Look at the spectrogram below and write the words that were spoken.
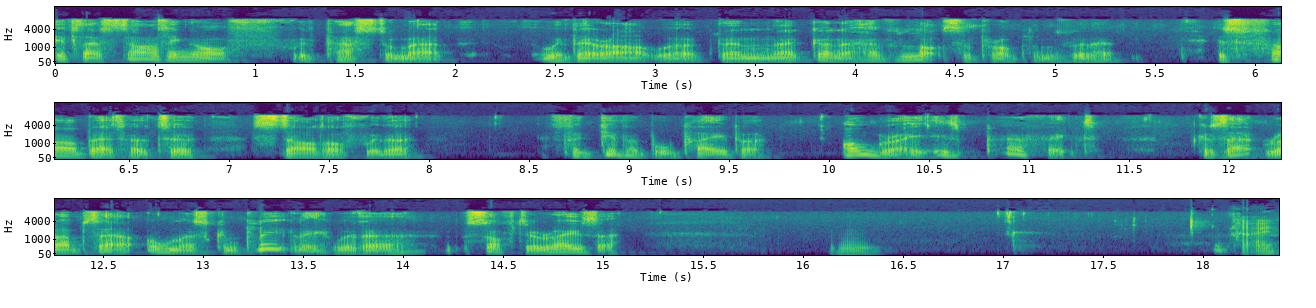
if they're starting off with Pastelmat with their artwork, then they're going to have lots of problems with it. It's far better to start off with a forgivable paper. Ingres is perfect because that rubs out almost completely with a soft eraser. Mm. Okay.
